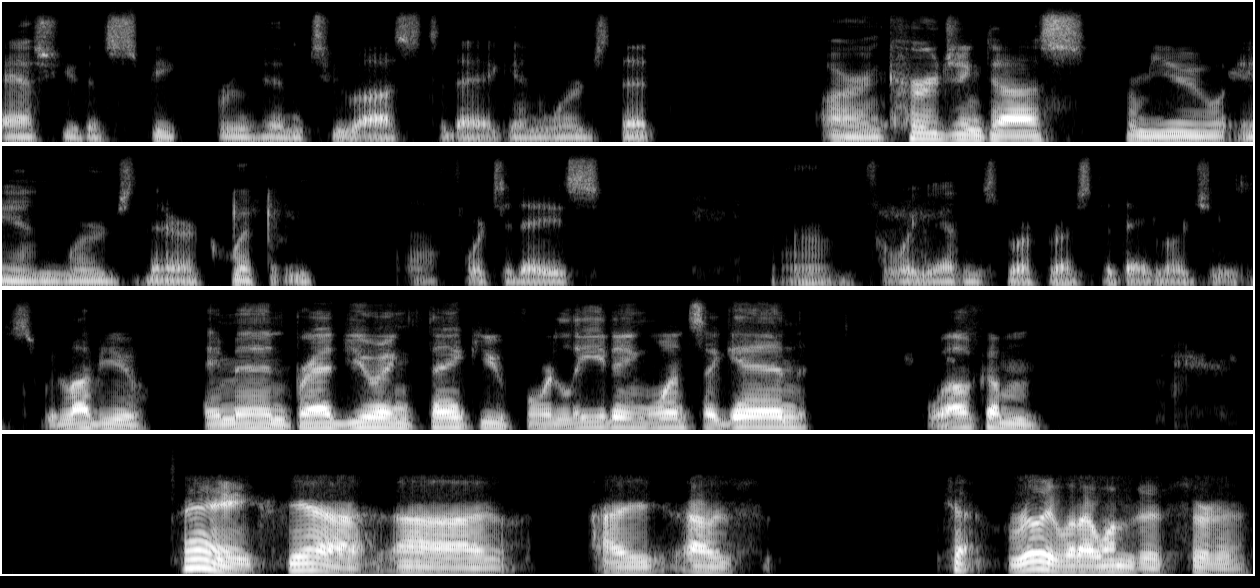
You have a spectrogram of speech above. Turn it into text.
ask you to speak through him to us today. Again, words that are encouraging to us from you and words that are equipping uh, for today's, um, for what you have in store for us today, Lord Jesus. We love you. Amen. Brad Ewing, thank you for leading once again. Welcome. Thanks. Yeah. Uh, I, I was really what I wanted to sort of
